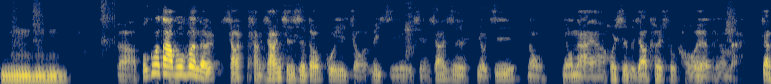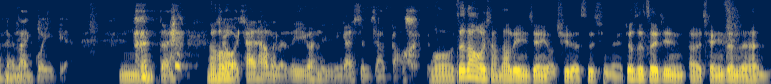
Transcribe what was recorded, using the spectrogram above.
嗯嗯嗯。对啊，不过大部分的小厂商其实都故意走利基路线，像是有机牛牛奶啊，或是比较特殊口味的牛奶，这样可能卖贵一点。嗯，对，所以我猜他们的利润率应该是比较高。哦，这让我想到另一件有趣的事情呢，就是最近呃前一阵子很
